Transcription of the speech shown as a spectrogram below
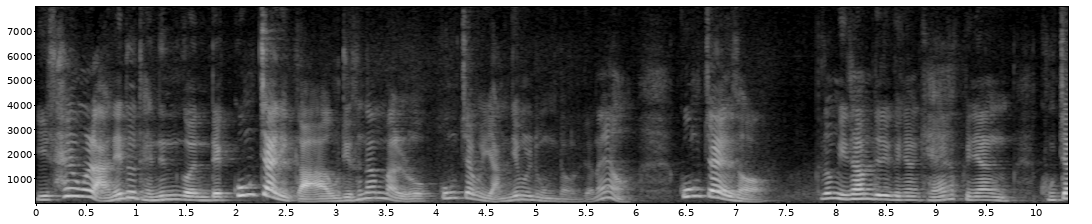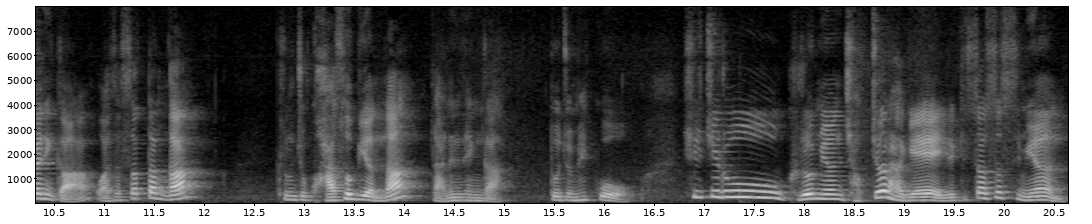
이 사용을 안 해도 되는 건데 공짜니까 우리 흔한 말로 공짜면 양재물도 먹는다고 그러잖아요. 공짜에서 그럼 이 사람들이 그냥 계속 그냥 공짜니까 와서 썼던가? 그럼 좀 과소비였나? 라는 생각도 좀 했고 실제로 그러면 적절하게 이렇게 썼었으면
